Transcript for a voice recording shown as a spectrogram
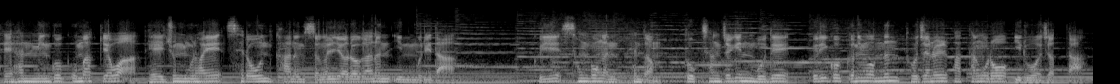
대한민국 음악계와 대중문화의 새로운 가능성을 열어가는 인물이다. 그의 성공한 팬덤, 독창적인 무대, 그리고 끊임없는 도전을 바탕으로 이루어졌다.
